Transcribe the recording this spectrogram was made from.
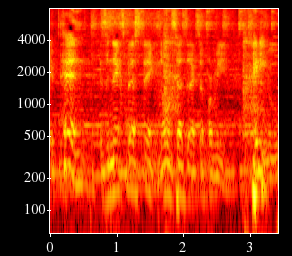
a pen is the next best thing. No one says that except for me. Anywho,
